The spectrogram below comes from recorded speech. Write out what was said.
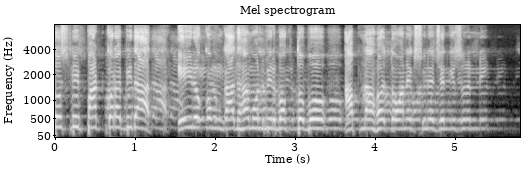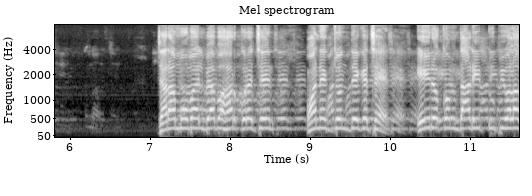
তসবি পাঠ করা বিদাত। এই রকম গাধা মৌলবির বক্তব্য আপনার হয়তো অনেক শুনেছেন কি শুনেননি? যারা মোবাইল ব্যবহার করেছেন, অনেকজন দেখেছেন এই রকম দাড়ি টুপিওয়ালা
